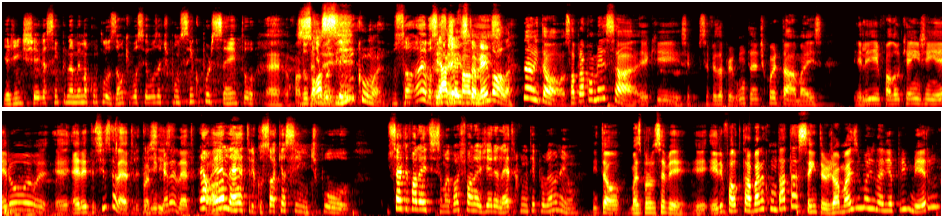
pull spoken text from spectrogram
e a gente chega sempre na mesma conclusão que você usa, tipo, uns 5%... É, eu falo Do Só que você- cinco, mano? Só, é, Você você acha isso também, isso. Bola? Não, então, ó, só pra começar, é que você- fez a pergunta antes de cortar, mas ele falou que é engenheiro, é, é eletricista ou elétrico? Pra mim que era elétrico. Não, falava. é elétrico, só que assim, tipo. Certo, eu falei isso, mas pode falar engenheiro elétrico, não tem problema nenhum. Então, mas pra você ver, e- ele falou que trabalha com data center. Eu jamais imaginaria primeiro,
